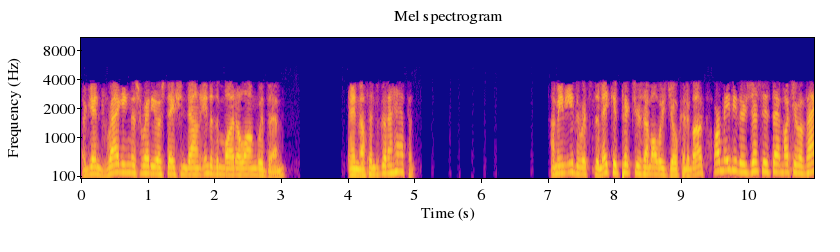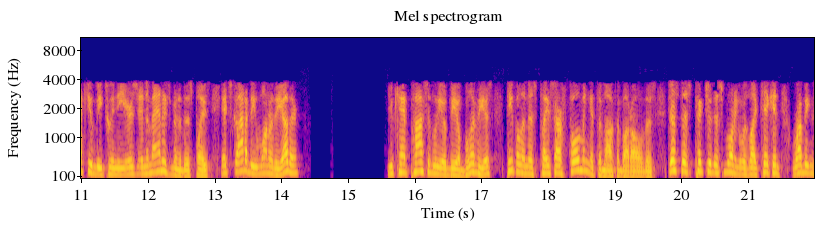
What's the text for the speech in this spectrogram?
Again, dragging this radio station down into the mud along with them, and nothing's going to happen. I mean, either it's the naked pictures I'm always joking about, or maybe there's just is that much of a vacuum between the ears in the management of this place. It's got to be one or the other. You can't possibly be oblivious. People in this place are foaming at the mouth about all of this. Just this picture this morning was like taking, rubbing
